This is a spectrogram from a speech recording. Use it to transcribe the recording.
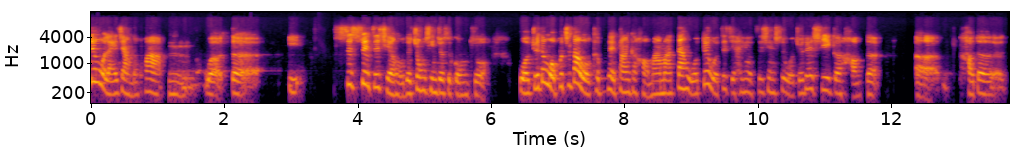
对我来讲的话，嗯，我的一四十岁之前，我的重心就是工作。我觉得我不知道我可不可以当一个好妈妈，但我对我自己很有自信，是我绝对是一个好的呃好的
